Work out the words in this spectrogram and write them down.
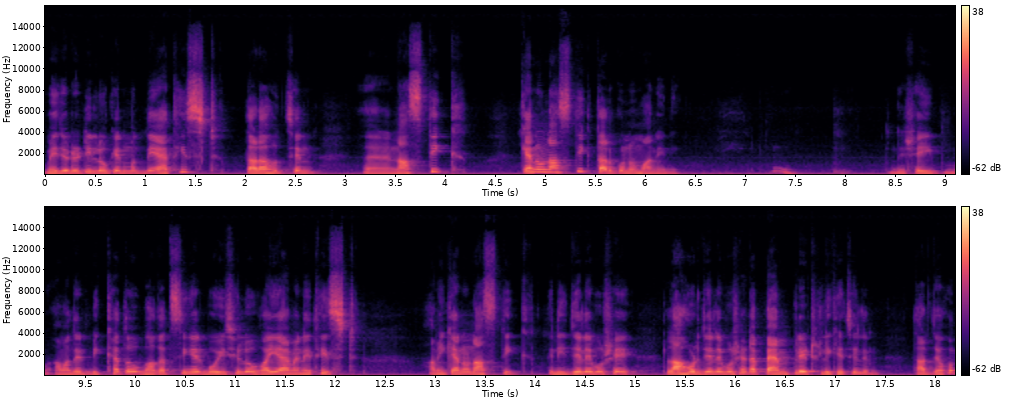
মেজরিটি লোকের মধ্যে অ্যাথিস্ট, তারা হচ্ছেন নাস্তিক। কেন নাস্তিক? তার কোনো মানে নেই। সেই আমাদের বিখ্যাত ভগৎ সিংয়ের বই ছিল ভাই আই অ্যান এথিস্ট আমি কেন নাস্তিক? তিনি জেলে বসে, লাহোর জেলে বসে একটা প্যাম্পলেট লিখেছিলেন। তার যখন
